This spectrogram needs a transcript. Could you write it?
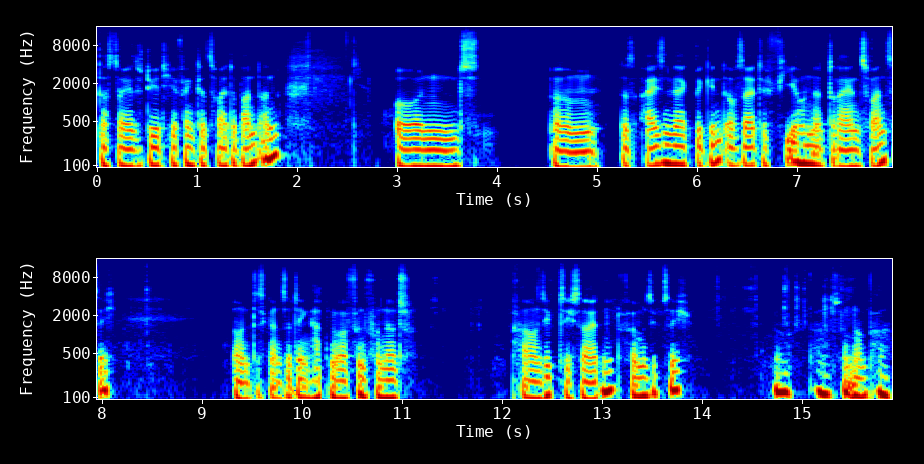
dass da jetzt steht, hier fängt der zweite Band an. Und ähm, das Eisenwerk beginnt auf Seite 423. Und das ganze Ding hat nur 570 Seiten, 75. Ja, da sind noch ein paar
